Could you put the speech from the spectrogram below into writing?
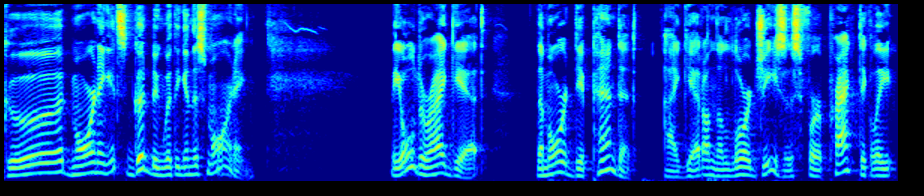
Good morning. It's good being with you again this morning. The older I get, the more dependent I get on the Lord Jesus for practically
